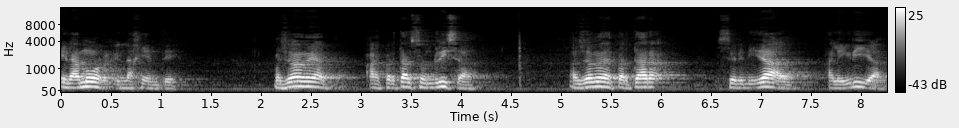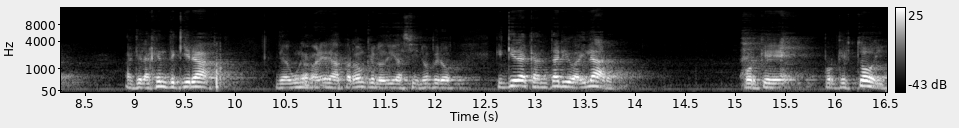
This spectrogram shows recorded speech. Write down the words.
el amor en la gente. Ayúdame a, despertar sonrisa. Ayúdame a despertar serenidad, alegría. A que la gente quiera, de alguna manera, perdón que lo diga así, ¿no? Pero que quiera cantar y bailar. Porque, porque estoy.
